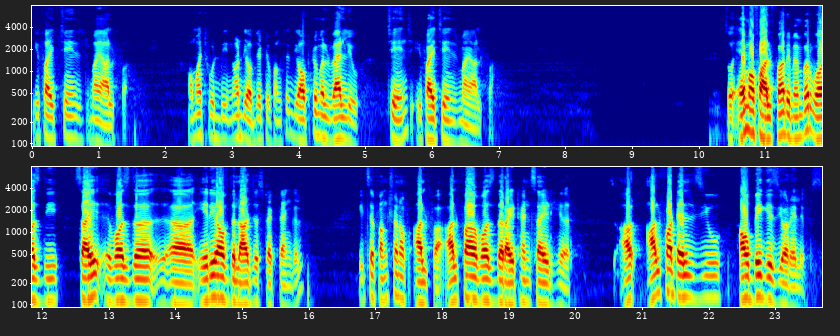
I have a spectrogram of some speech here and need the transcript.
if I changed my alpha. How much would the not the objective function the optimal value change if I change my alpha. So, m of alpha remember was the size was the uh, area of the largest rectangle. It is a function of alpha. Alpha was the right hand side here So, alpha tells you how big is your ellipse,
